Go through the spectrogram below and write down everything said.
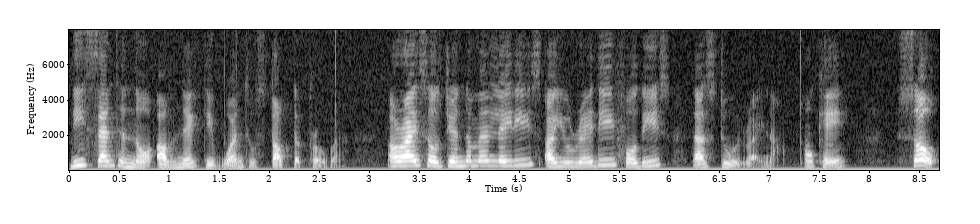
the sentinel of negative 1 to stop the program. Alright, so gentlemen, ladies, are you ready for this? Let's do it right now. Okay, so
